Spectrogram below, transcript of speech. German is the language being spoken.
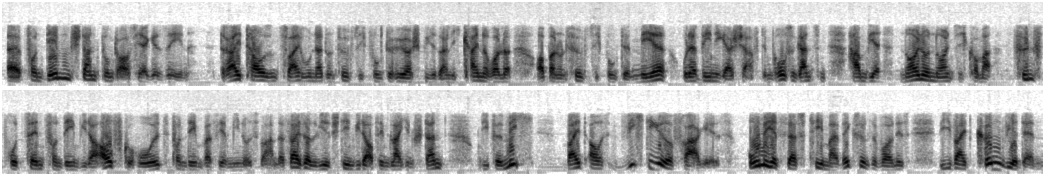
Äh, von dem Standpunkt aus her gesehen 3250 Punkte höher spielt es eigentlich keine Rolle, ob man nun 50 Punkte mehr oder weniger schafft. Im Großen und Ganzen haben wir 99,5 Prozent von dem wieder aufgeholt, von dem, was wir minus waren. Das heißt also, wir stehen wieder auf dem gleichen Stand. Und die für mich weitaus wichtigere Frage ist, ohne jetzt das Thema wechseln zu wollen, ist, wie weit können wir denn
